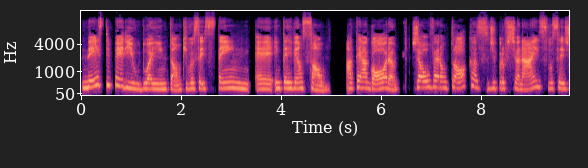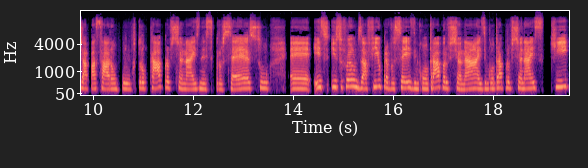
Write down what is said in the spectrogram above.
Nesse período aí, então, que vocês têm é, intervenção, até agora, já houveram trocas de profissionais? Vocês já passaram por trocar profissionais nesse processo? É, isso, isso foi um desafio para vocês? Encontrar profissionais, encontrar profissionais que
